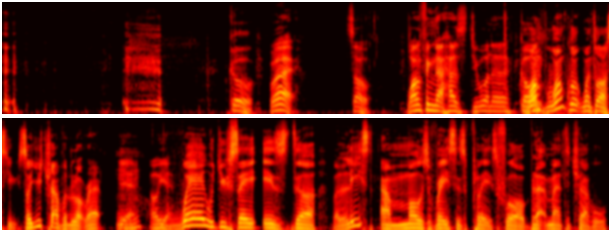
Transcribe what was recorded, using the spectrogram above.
cool. Right. So, one thing that has. Do you want to go one, on? one qu- want to ask you. So you traveled a lot, right? Yeah. Mhm. Oh yeah. Where would you say is the least and most racist place for a black man to travel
